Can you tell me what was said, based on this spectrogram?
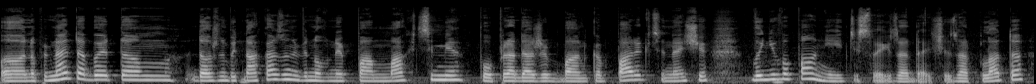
э, напоминают об этом. Должны быть наказаны виновные по Максиме, по продаже банка Парекс, иначе вы не выполняете своих задач. Зарплата –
